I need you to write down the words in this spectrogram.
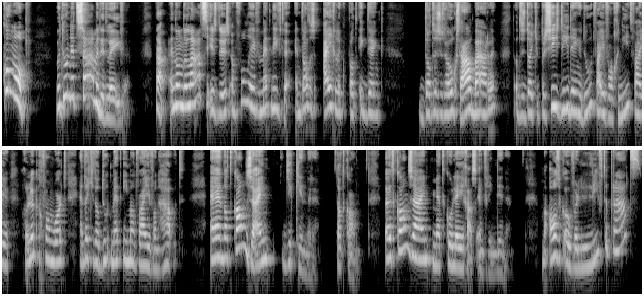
Kom op, we doen dit samen, dit leven. Nou, en dan de laatste is dus een vol leven met liefde. En dat is eigenlijk wat ik denk, dat is het hoogst haalbare. Dat is dat je precies die dingen doet waar je van geniet, waar je gelukkig van wordt. En dat je dat doet met iemand waar je van houdt. En dat kan zijn je kinderen. Dat kan. Het kan zijn met collega's en vriendinnen. Maar als ik over liefde praat,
